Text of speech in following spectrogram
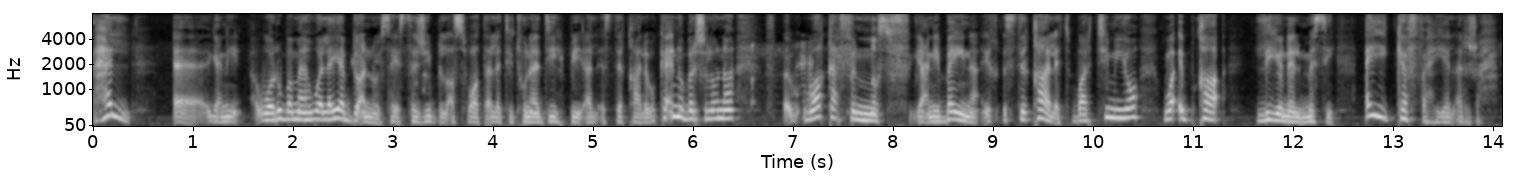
هل يعني وربما هو لا يبدو أنه سيستجيب للأصوات التي تناديه بالاستقالة وكأنه برشلونة واقع في النصف يعني بين استقالة بارتوميو وإبقاء ليونيل ميسي أي كفة هي الأرجح؟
